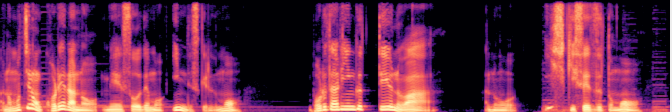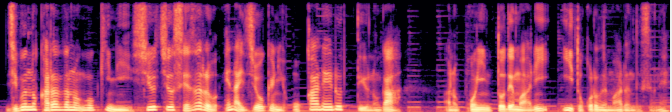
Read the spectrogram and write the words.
あのもちろんこれらの瞑想でもいいんですけれどもボルダリングっていうのはあの意識せずとも自分の体の動きに集中せざるを得ない状況に置かれるっていうのがあのポイントでもありいいところでもあるんですよね。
